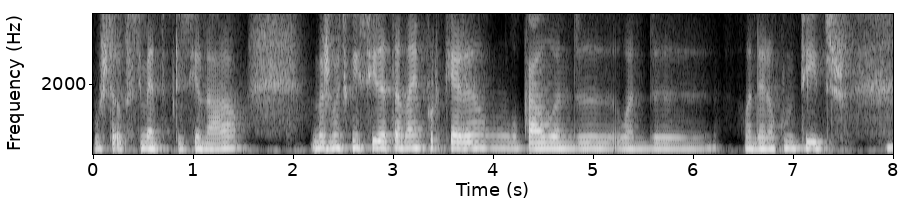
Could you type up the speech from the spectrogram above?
o estabelecimento prisional, mas muito conhecida também porque era um local onde, onde, onde eram cometidos uhum.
